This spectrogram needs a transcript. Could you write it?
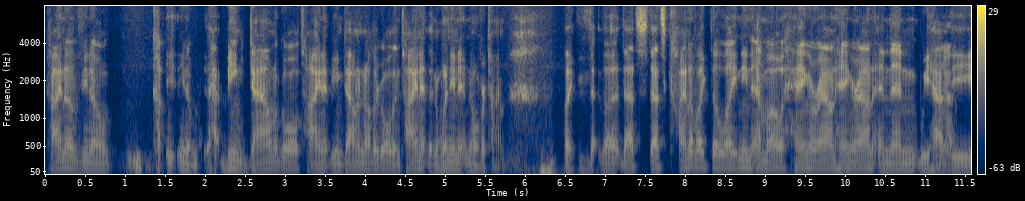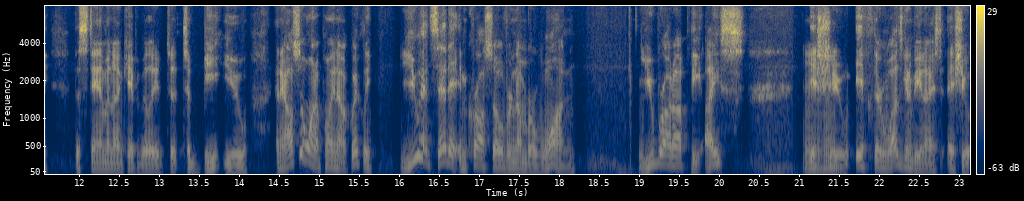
kind of, you know, you know, being down a goal, tying it, being down another goal, then tying it, then winning it in overtime. Like th- the, that's that's kind of like the Lightning mo. Hang around, hang around, and then we have yeah. the the stamina and capability to to beat you. And I also want to point out quickly you had said it in crossover number one. You brought up the ice mm-hmm. issue. If there was going to be an ice issue,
